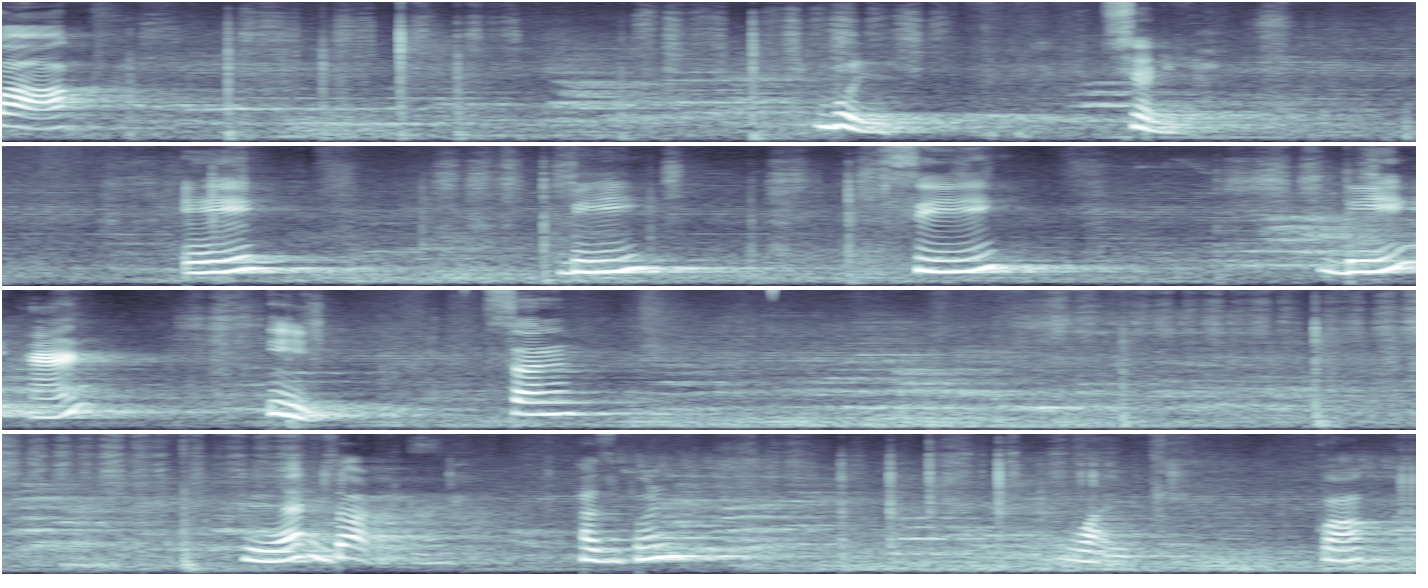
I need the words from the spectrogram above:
cock, bull. चलिए A B C D and E son here dot husband wife cock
